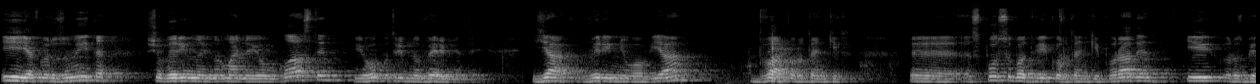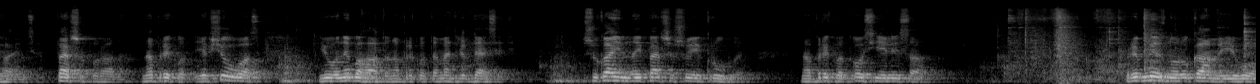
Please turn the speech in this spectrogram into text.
І як ви розумієте, щоб рівно і нормально його вкласти, його потрібно вирівняти. Як вирівнював я два коротеньких е, способи, дві коротенькі поради і розбігаємося. Перша порада. Наприклад, якщо у вас його небагато, наприклад, метрів 10, шукаємо найперше, що є кругле. Наприклад, ось є ліса. Приблизно руками його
